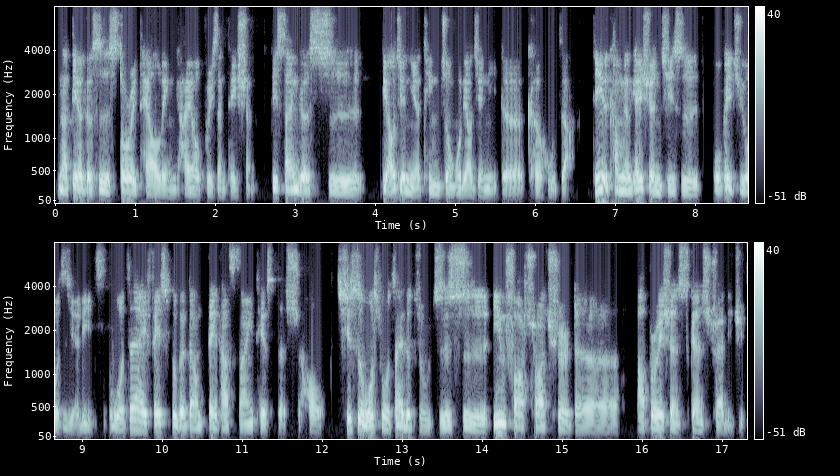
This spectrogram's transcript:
那第二个是 storytelling，还有 presentation，第三个是了解你的听众或了解你的客户这样。第一个 communication，其实我可以举我自己的例子，我在 Facebook 当 data scientist 的时候，其实我所在的组织是 infrastructure 的 operations 跟 strategy。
